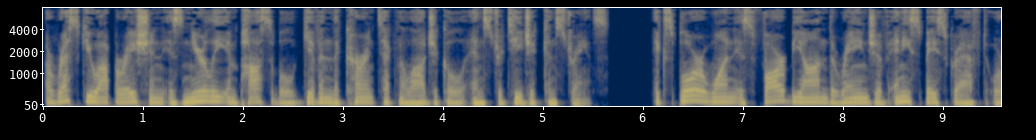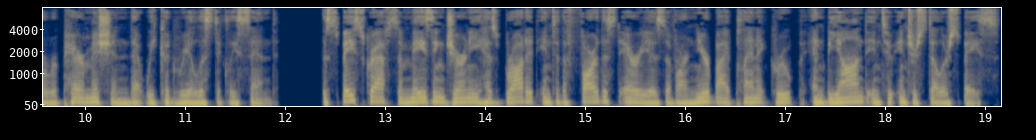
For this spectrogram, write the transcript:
A rescue operation is nearly impossible given the current technological and strategic constraints. Explorer 1 is far beyond the range of any spacecraft or repair mission that we could realistically send. The spacecraft's amazing journey has brought it into the farthest areas of our nearby planet group and beyond into interstellar space,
